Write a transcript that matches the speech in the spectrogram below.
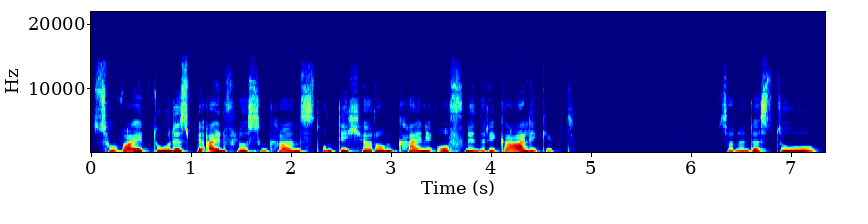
soweit du das beeinflussen kannst, um dich herum keine offenen Regale gibt sondern dass du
